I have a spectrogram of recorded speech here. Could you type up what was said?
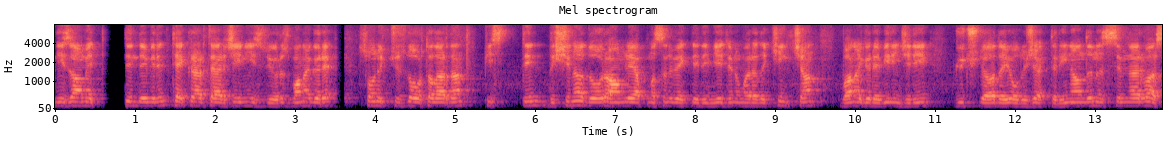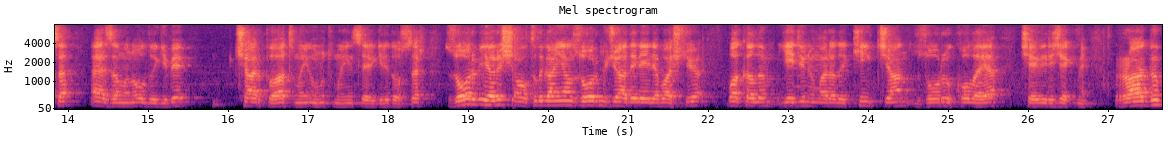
Nizamettin Demir'in tekrar tercihini izliyoruz. Bana göre son 300'de ortalardan pistin dışına doğru hamle yapmasını beklediğim 7 numaralı King Can bana göre birinciliğin güçlü adayı olacaktır. İnandığınız isimler varsa her zaman olduğu gibi çarpı atmayı unutmayın sevgili dostlar. Zor bir yarış. Altılı Ganyan zor mücadeleyle başlıyor. Bakalım 7 numaralı King Can zoru kolaya çevirecek mi? Ragıp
